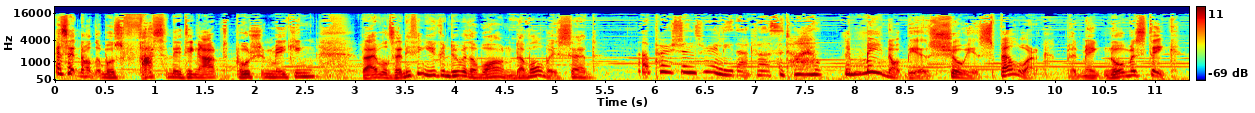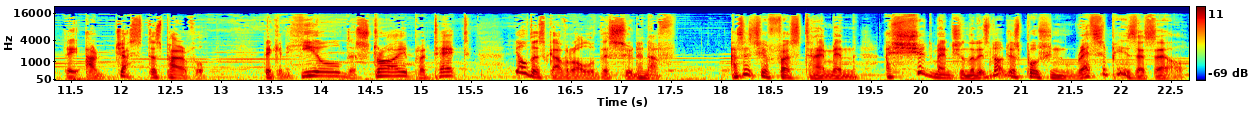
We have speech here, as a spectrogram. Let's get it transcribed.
Is it not the most fascinating art, potion making? Rivals anything you can do with a wand, I've always said. Are potions really that versatile? They may not be as showy as spellwork, but make no mistake, they are just as powerful. They can heal, destroy, protect. You'll discover all of this soon enough. As it's your first time in, I should mention that it's not just potion recipes I sell.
